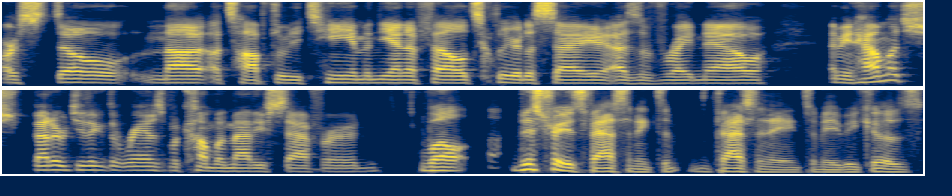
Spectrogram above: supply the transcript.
are still not a top three team in the NFL. It's clear to say as of right now. I mean, how much better do you think the Rams become with Matthew Stafford? Well, this trade is fascinating to, fascinating to me because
